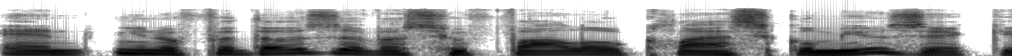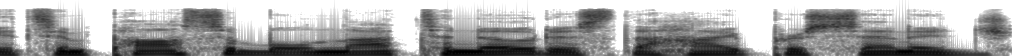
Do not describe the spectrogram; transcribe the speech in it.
And, you know, for those of us who follow classical music, it's impossible not to notice the high percentage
